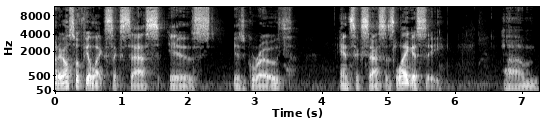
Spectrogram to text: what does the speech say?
but I also feel like success is is growth, and success is legacy. Um,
